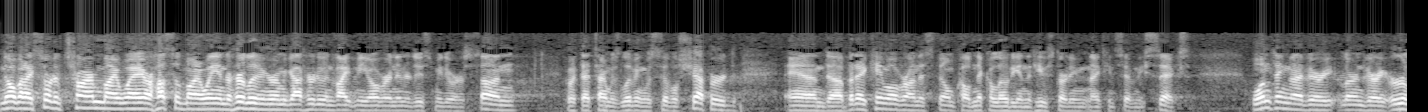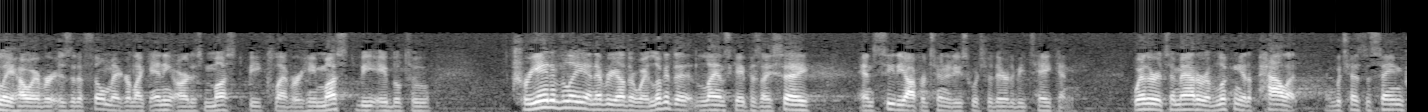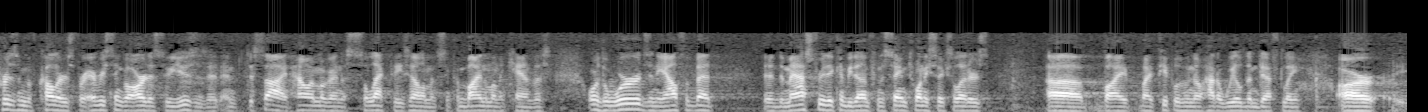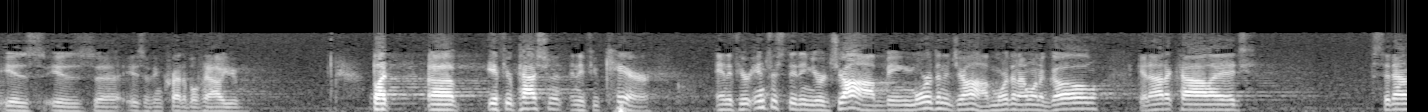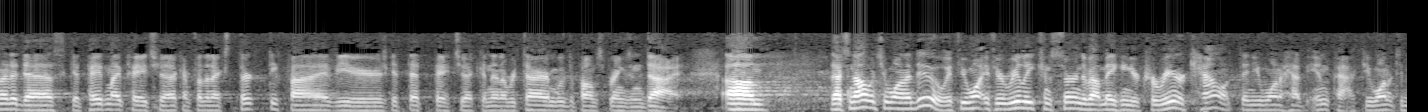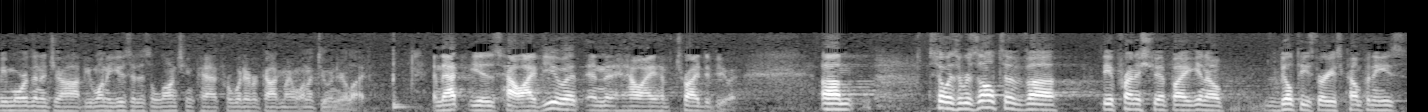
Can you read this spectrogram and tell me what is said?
no, but I sort of charmed my way or hustled my way into her living room and got her to invite me over and introduce me to her son who at that time was living with Cybill Shepherd. And, uh, but I came over on this film called Nickelodeon that he was starting in 1976. One thing that I very, learned very early, however, is that a filmmaker, like any artist, must be clever. He must be able to creatively and every other way look at the landscape, as I say, and see the opportunities which are there to be taken. Whether it's a matter of looking at a palette which has the same prism of colors for every single artist who uses it and decide how am I going to select these elements and combine them on the canvas, or the words in the alphabet the, the mastery that can be done from the same 26 letters uh, by by people who know how to wield them deftly are is is uh, is of incredible value. But uh, if you're passionate and if you care, and if you're interested in your job being more than a job, more than I want to go, get out of college, sit down at a desk, get paid my paycheck, and for the next 35 years get that paycheck, and then I'll retire, move to Palm Springs, and die. Um, that's not what you want to do. If you want, if you're really concerned about making your career count, then you want to have impact. You want it to be more than a job. You want to use it as a launching pad for whatever God might want to do in your life. And that is how I view it and how I have tried to view it. Um, so as a result of uh, the apprenticeship, I, you know, built these various companies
